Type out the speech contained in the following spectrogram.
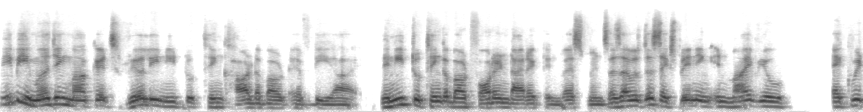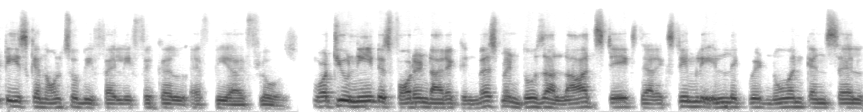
maybe emerging markets really need to think hard about FDI. They need to think about foreign direct investments. As I was just explaining, in my view, equities can also be fairly fickle FPI flows. What you need is foreign direct investment. Those are large stakes. They are extremely illiquid. No one can sell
